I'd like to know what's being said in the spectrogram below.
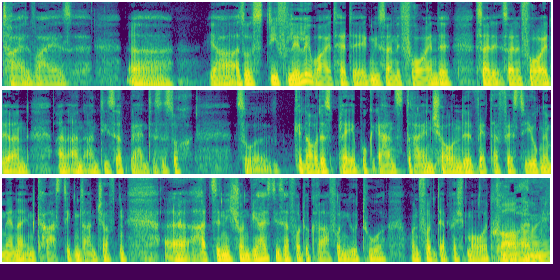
teilweise, äh, ja, also Steve Lillywhite hätte irgendwie seine Freunde, seine, seine Freude an, an, an, dieser Band. Das ist doch so äh, genau das Playbook. Ernst reinschauende, wetterfeste junge Männer in castigen Landschaften. Äh, hat sie nicht schon, wie heißt dieser Fotograf von U2 und von Depeche Mode? Corbijn.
